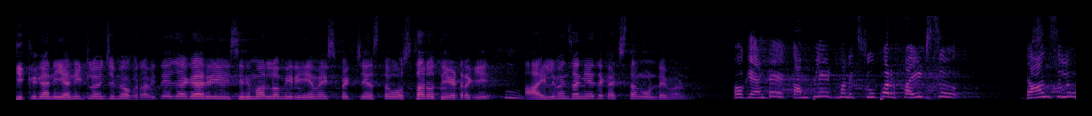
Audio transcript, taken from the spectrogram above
కిక్ కానీ అన్నింటిలో నుంచి మీరు ఒక రవితేజ గారి సినిమాల్లో మీరు ఏం ఎక్స్పెక్ట్ చేస్తావో వస్తారో థియేటర్కి ఆ ఎలిమెంట్స్ అన్ని అయితే ఖచ్చితంగా ఉంటాయి మేడం. ఓకే అంటే కంప్లీట్ మనకి సూపర్ ఫైట్స్ డాన్సులు.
